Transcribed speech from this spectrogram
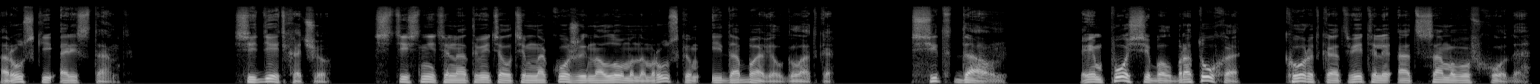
русский арестант. «Сидеть хочу», — стеснительно ответил темнокожий на ломаном русском и добавил гладко. «Sit down». «Impossible, братуха», коротко ответили от самого входа.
